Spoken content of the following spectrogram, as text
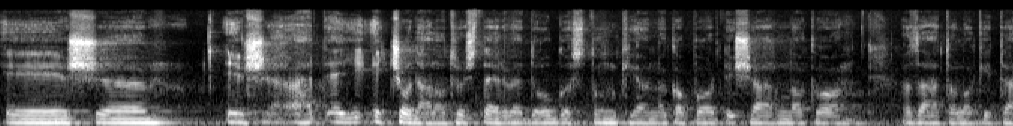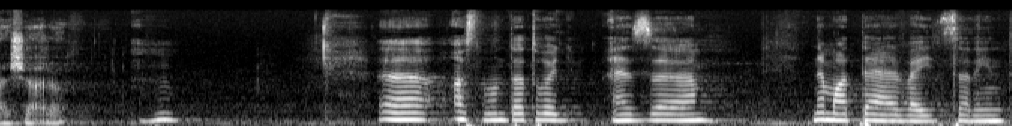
és, és hát egy, egy csodálatos tervet dolgoztunk ki annak a partisárnak a, az átalakítására. Uh-huh. Azt mondtad, hogy ez nem a terveid szerint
